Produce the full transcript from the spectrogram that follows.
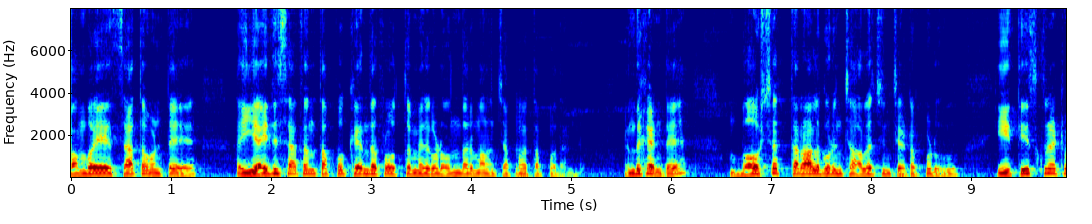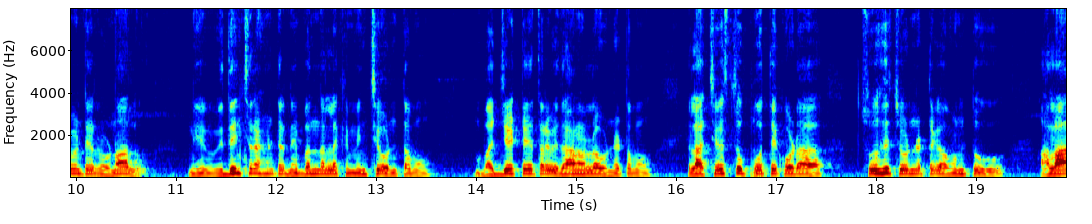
తొంభై ఐదు శాతం ఉంటే ఈ ఐదు శాతం తప్పు కేంద్ర ప్రభుత్వం మీద కూడా ఉందని మనం చెప్పక తప్పదండి. ఎందుకంటే భవిష్యత్ తరాల గురించి ఆలోచించేటప్పుడు ఈ తీసుకునేటువంటి రుణాలు విధించినటువంటి నిబంధనలకి మించి ఉండటము బడ్జెటేతర విధానంలో ఉండటము ఇలా చేస్తూ పోతే కూడా చూసి చూడనట్టుగా ఉంటూ అలా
